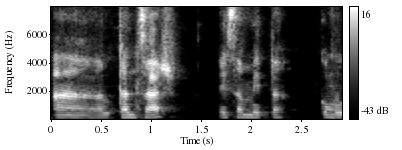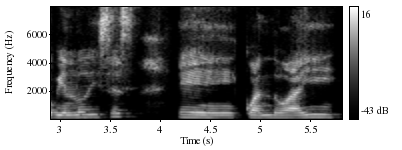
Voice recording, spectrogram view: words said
alcanzar esa meta, como bien lo dices, eh, cuando hay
